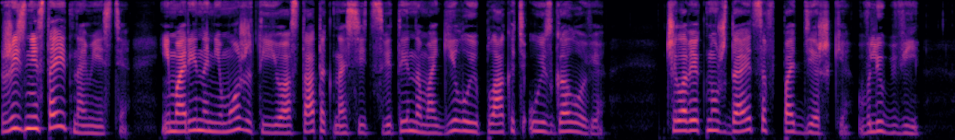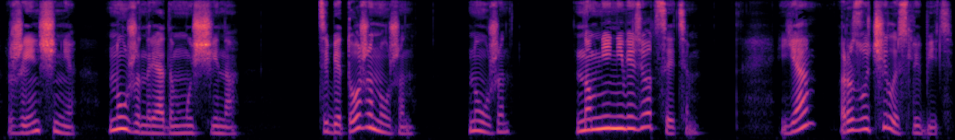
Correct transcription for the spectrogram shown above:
Жизнь не стоит на месте, и Марина не может ее остаток носить цветы на могилу и плакать у изголовья. Человек нуждается в поддержке, в любви. Женщине нужен рядом мужчина. Тебе тоже нужен? Нужен. Но мне не везет с этим. Я разучилась любить.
